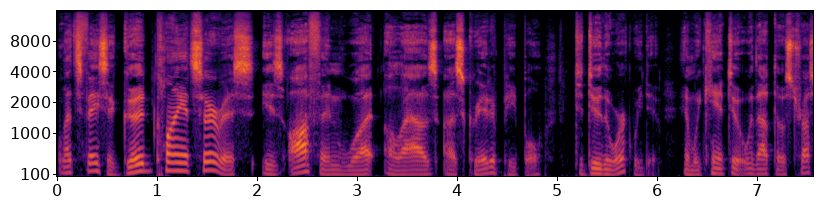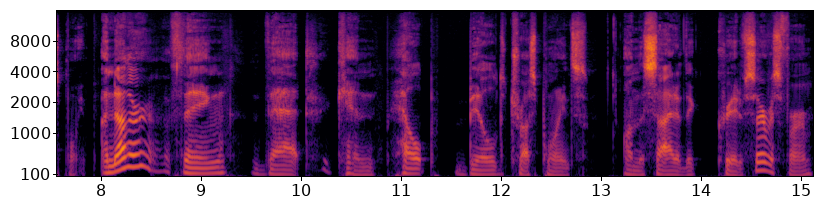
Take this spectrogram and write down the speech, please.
let's face it, good client service is often what allows us creative people to do the work we do. And we can't do it without those trust points. Another thing that can help build trust points on the side of the creative service firm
